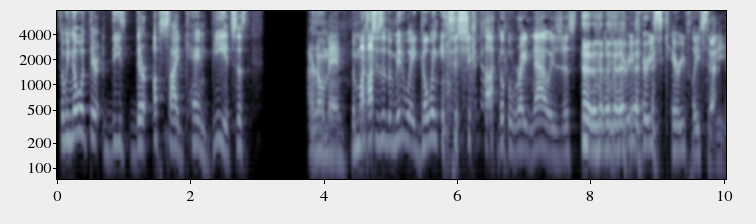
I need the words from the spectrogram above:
So we know what their these their upside can be. It's just I don't know, man. The monsters of the Midway going into Chicago right now is just a very, very scary place to be.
